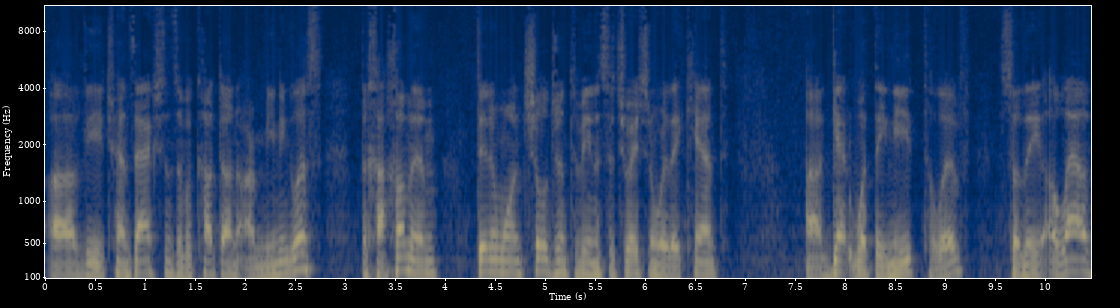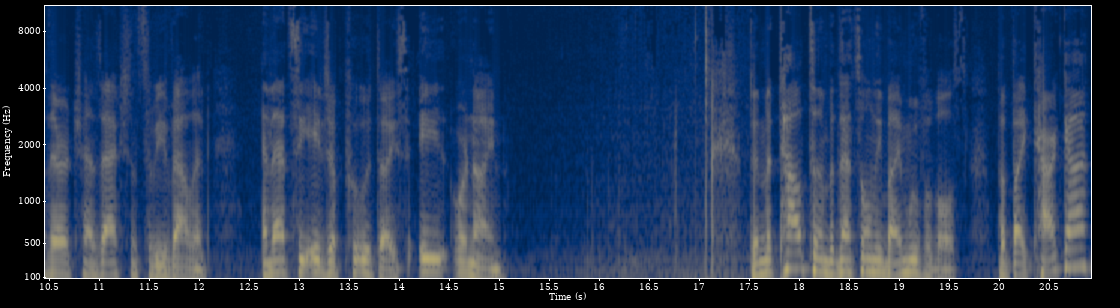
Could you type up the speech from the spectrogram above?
uh, the transactions of a katan are meaningless, the chachamim didn't want children to be in a situation where they can't uh, get what they need to live, so they allow their transactions to be valid. And that's the age of pu'utais, eight or nine. The metalton, but that's only by movables. But by karka,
